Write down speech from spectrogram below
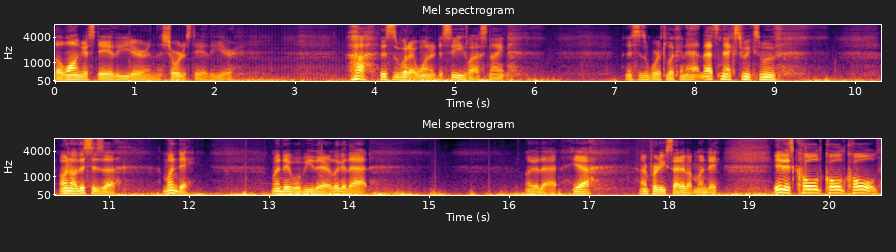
the longest day of the year and the shortest day of the year. Ah, this is what I wanted to see last night. This is worth looking at. That's next week's move. Oh no, this is a uh, Monday. Monday will be there. Look at that. Look at that. Yeah, I'm pretty excited about Monday. It is cold, cold, cold.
